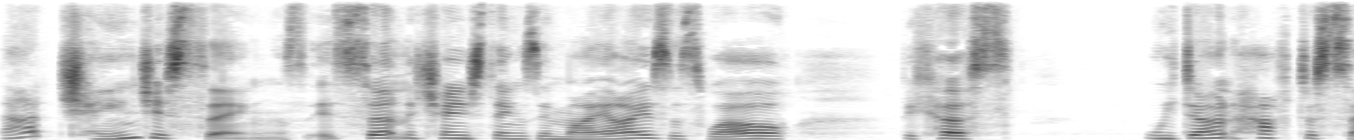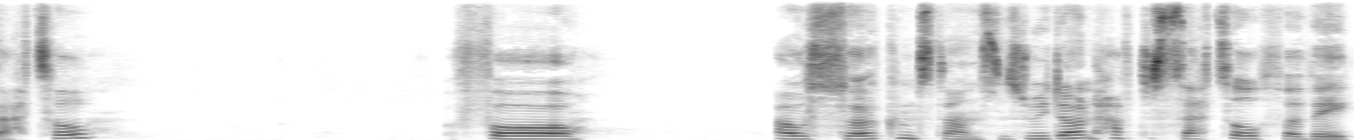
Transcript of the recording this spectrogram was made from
That changes things. It certainly changed things in my eyes as well because we don't have to settle for our circumstances. We don't have to settle for the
